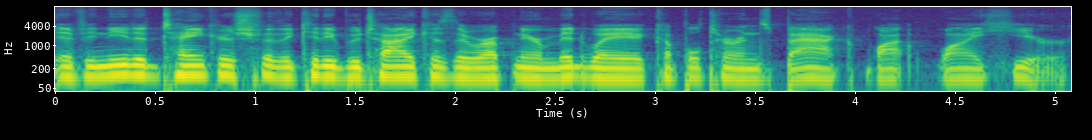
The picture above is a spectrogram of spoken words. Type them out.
if he needed tankers for the Kido Butai because they were up near Midway a couple turns back, why, why here?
